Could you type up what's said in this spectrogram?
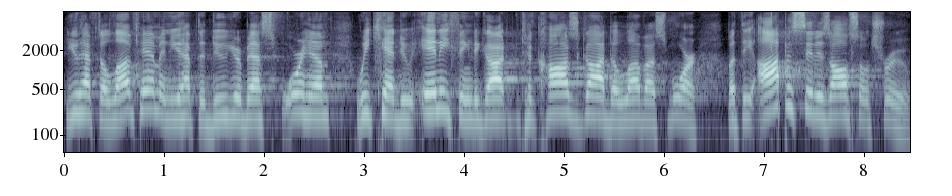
You have to love Him and you have to do your best for Him. We can't do anything to, God, to cause God to love us more. But the opposite is also true.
